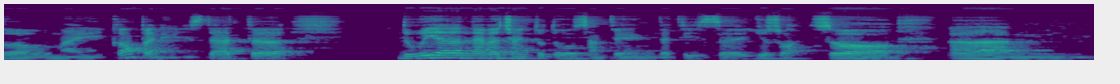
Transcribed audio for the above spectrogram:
uh, my company is that uh, we are never trying to do something that is uh, usual. So um,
